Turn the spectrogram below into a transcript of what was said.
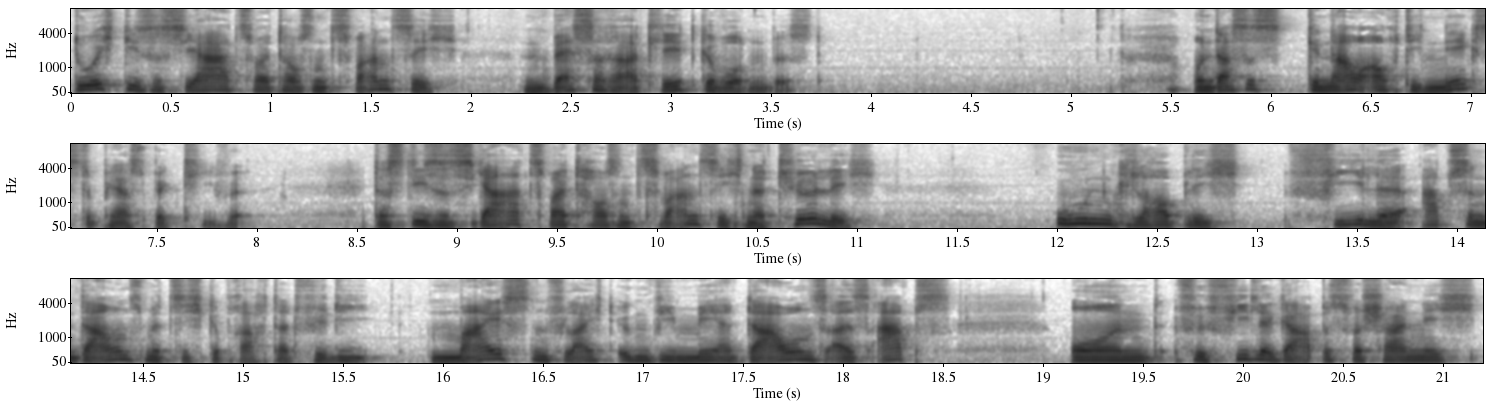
durch dieses Jahr 2020 ein besserer Athlet geworden bist. Und das ist genau auch die nächste Perspektive, dass dieses Jahr 2020 natürlich unglaublich viele Ups und Downs mit sich gebracht hat. Für die meisten vielleicht irgendwie mehr Downs als Ups. Und für viele gab es wahrscheinlich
